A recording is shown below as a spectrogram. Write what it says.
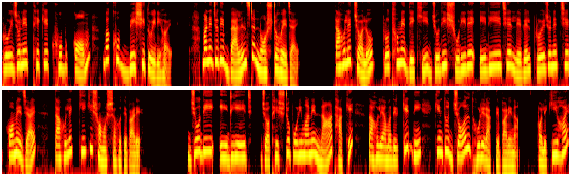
প্রয়োজনের থেকে খুব কম বা খুব বেশি তৈরি হয়? মানে যদি ব্যালেন্সটা নষ্ট হয়ে যায়। তাহলে চলো প্রথমে দেখি যদি শরীরে এডিএইচের লেভেল প্রয়োজনের চেয়ে কমে যায়, তাহলে কি কি সমস্যা হতে পারে? যদি এডিএইচ যথেষ্ট পরিমাণে না থাকে, তাহলে আমাদের কিডনি কিন্তু জল ধরে রাখতে পারে না। ফলে কি হয়?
